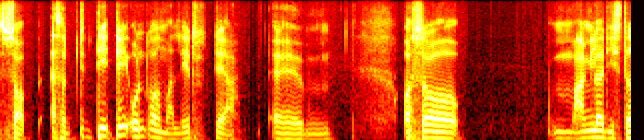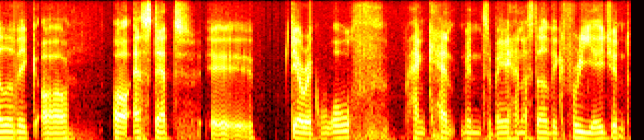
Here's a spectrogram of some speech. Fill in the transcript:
Så altså, det, det, det undrede mig lidt der. Øhm, og så mangler de stadigvæk at, at erstatte øh, Derek Wolf. Han kan vende tilbage, han er stadigvæk free agent.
